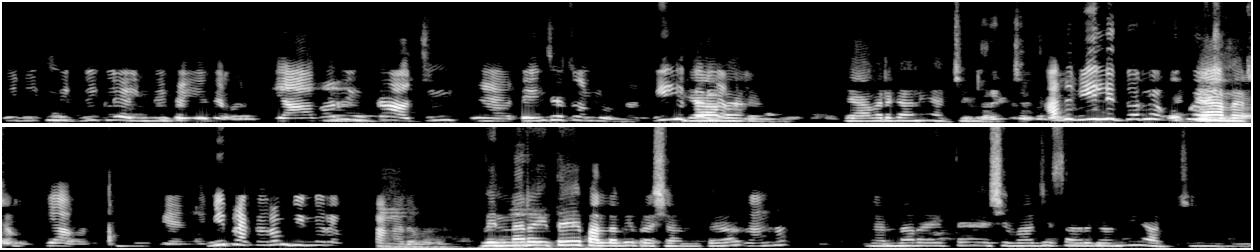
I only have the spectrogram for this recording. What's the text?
ఈ వీక్ మిడ్ వీక్లో ఎలిమినేట్ అయ్యేది ఎవరు? యావర్ ఇంకా అర్జున్ డేంజర్ జోన్లో ఉన్నారు? వీళ్ళిద్దరు యావర్. ఎవరు గాని అర్జున్ అది వీళ్ళిద్దరు యావర్. యావర్. ఓకే అండి. మీ ప్రకారం విన్నర్ విన్నర్ అయితే పల్లవి ప్రశాంత్. రన్నర్ అయితే శివాజీ సార్ గాని అర్జున్ గాని.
